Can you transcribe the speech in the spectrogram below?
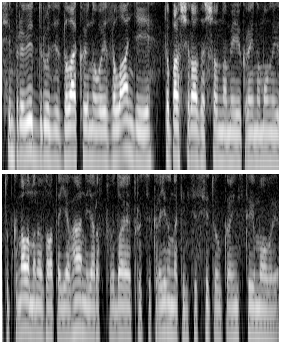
Всім привіт, друзі, з далекої Нової Зеландії. Хто перший раз зайшов на мій україномовний ютуб канал, мене звати Євген, і я розповідаю про цю країну на кінці світу українською мовою.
